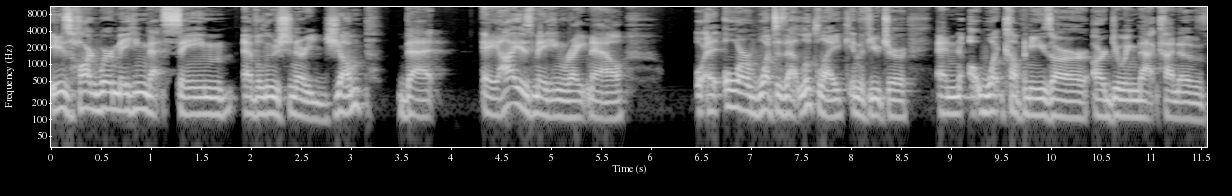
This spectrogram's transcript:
is hardware making that same evolutionary jump that AI is making right now? Or, or what does that look like in the future? And what companies are are doing that kind of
